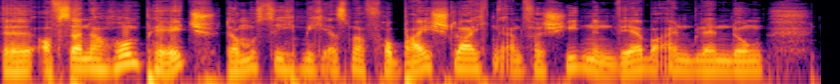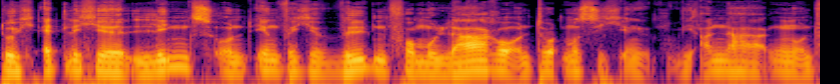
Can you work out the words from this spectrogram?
äh, auf seiner Homepage, da musste ich mich erstmal vorbeischleichen an verschiedenen Werbeeinblendungen durch etliche Links und irgendwelche wilden Formulare und dort musste ich irgendwie anhaken und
